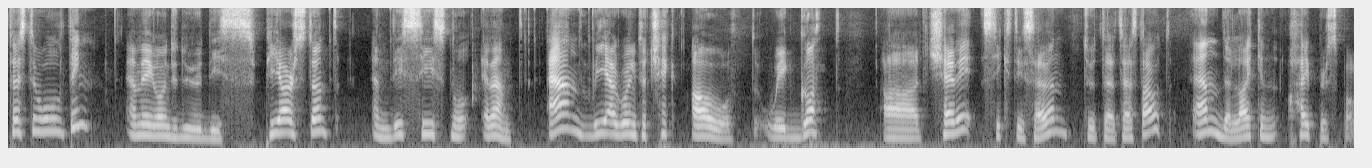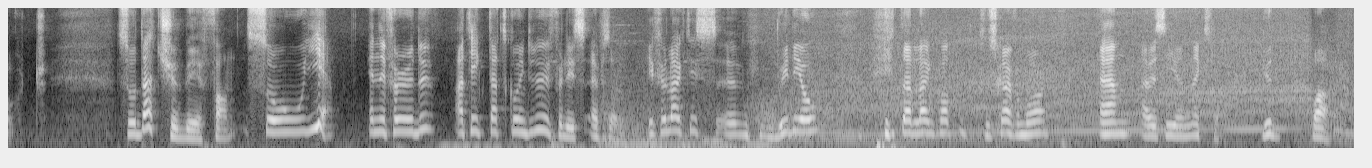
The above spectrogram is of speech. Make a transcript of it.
festival thing, and we're going to do this PR stunt and this seasonal event, and we are going to check out. We got Chevy 67 to test out, and the Lykan HyperSport. So that should be fun. So yeah, any further ado, I think that's going to do it for this episode. If you like this uh, video, hit that like button, subscribe for more, and I will see you in the next one. Goodbye.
